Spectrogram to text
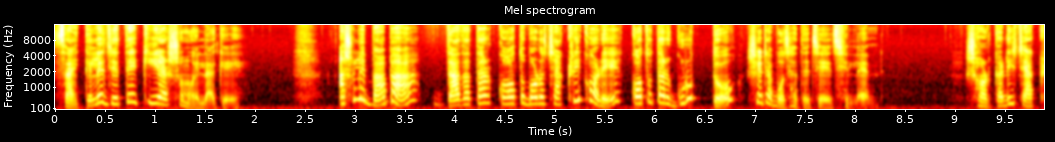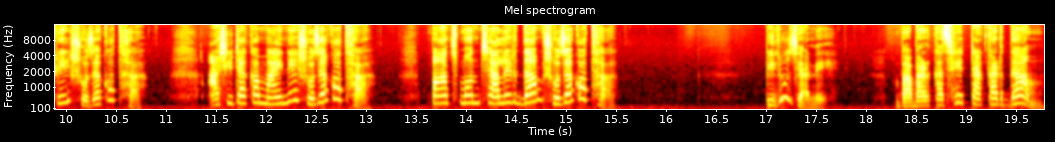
সাইকেলে যেতে কি আর সময় লাগে? আসলে বাবা, দাদা তার কত বড় চাকরি করে, কত তার গুরুত্ব, সেটা বোঝাতে চেয়েছিলেন। সরকারি চাকরি সোজা কথা? আশি টাকা মাইনে সোজা কথা? পাঁচ মন চালের দাম সোজা কথা? পিলু জানে, বাবার কাছে টাকার দাম,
